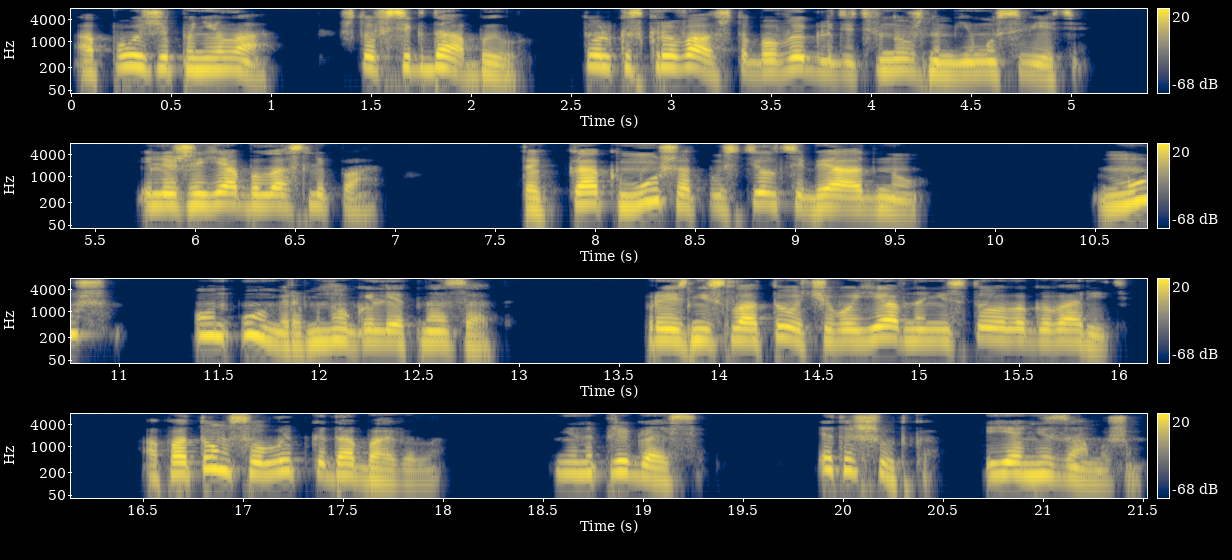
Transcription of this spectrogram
А позже поняла, что всегда был, только скрывал, чтобы выглядеть в нужном ему свете. Или же я была слепа. Так как муж отпустил тебя одну? Муж? Он умер много лет назад. Произнесла то, чего явно не стоило говорить, а потом с улыбкой добавила. Не напрягайся. Это шутка, и я не замужем.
